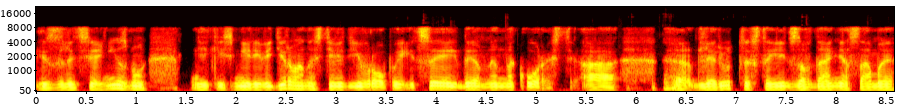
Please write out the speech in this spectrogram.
ізоляціонізму, в якійсь мірі відірваності від Європи, і це йде не на користь. А е, для Рютте стоїть завдання саме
